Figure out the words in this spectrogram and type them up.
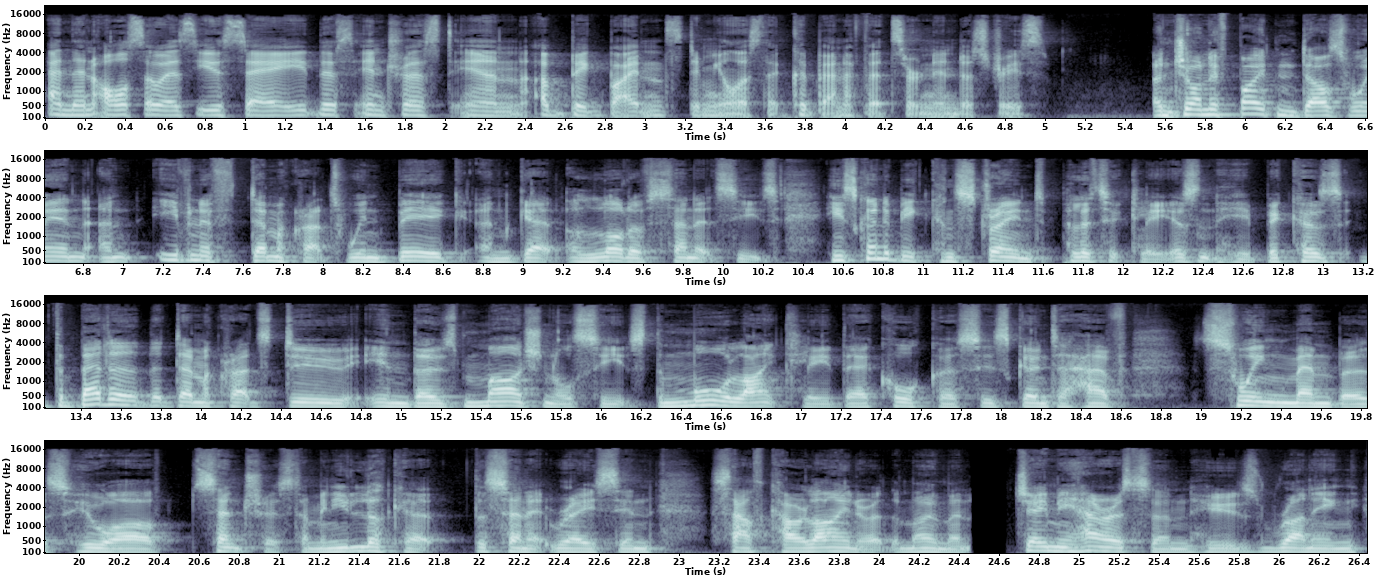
And then also, as you say, this interest in a big Biden stimulus that could benefit certain industries. And Jon, if Biden does win, and even if Democrats win big and get a lot of Senate seats, he's going to be constrained politically, isn't he? Because the better that Democrats do in those marginal seats, the more likely their caucus is going to have swing members who are centrist. I mean, you look at the Senate race in South Carolina at the moment. Jamie Harrison, who's running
